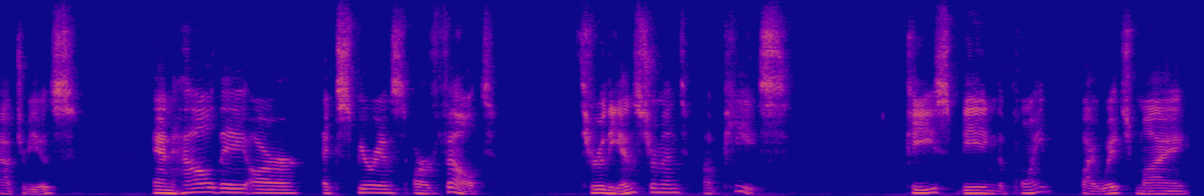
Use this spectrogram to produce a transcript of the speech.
attributes, and how they are experienced or felt through the instrument of peace. Peace being the point by which my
